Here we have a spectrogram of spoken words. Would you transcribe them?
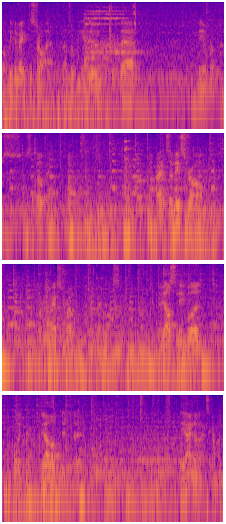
Well, we can make the straw hat. That's what we need to do. Like that. Meal ropes. So okay. Alright, so we need straw. We're gonna make some rope. We're gonna make a log suit. And we also need wood. Holy crap. We got a lot to do today. Yeah, I know night's coming.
